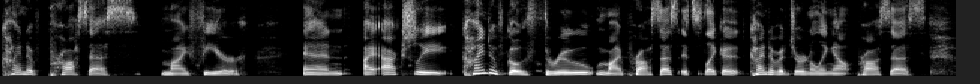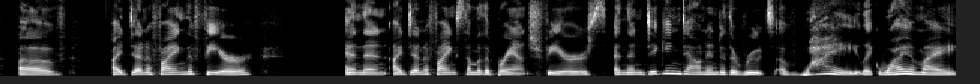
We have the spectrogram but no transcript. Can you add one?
kind of process my fear and I actually kind of go through my process. It's like a kind of a journaling out process of identifying the fear and then identifying some of the branch fears and then digging down into the roots of why like why am i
